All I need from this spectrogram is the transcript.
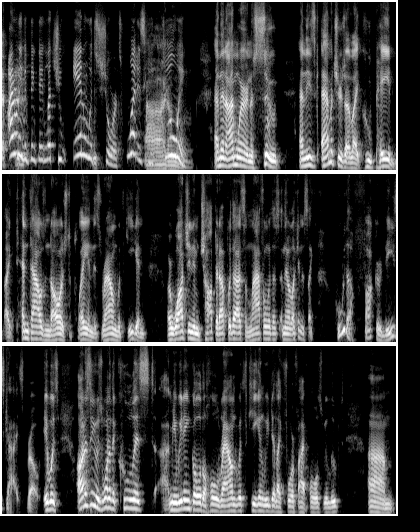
I don't even think they let you in with shorts. What is he Uh, I don't know. doing? and then I'm wearing a suit. And these amateurs are like who paid like ten thousand dollars to play in this round with Keegan, are watching him chop it up with us and laughing with us, and they're looking at us like, who the fuck are these guys, bro? It was honestly, it was one of the coolest. I mean, we didn't go the whole round with Keegan. We did like four or five holes. We looped, um,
